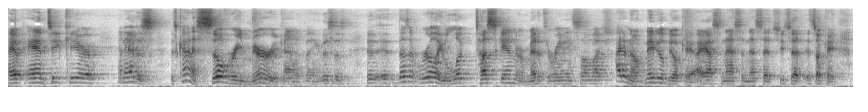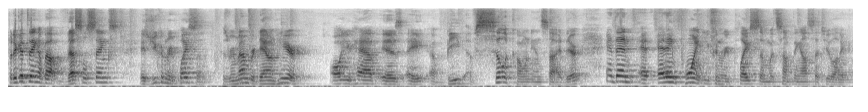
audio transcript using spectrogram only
I have antique here, and I have this, this kind of silvery, mirrory kind of thing. This is, it, doesn't really look Tuscan or Mediterranean so much. I don't know, maybe it'll be okay. I asked Nessa and Nessa said, she said it's okay. But a good thing about vessel sinks is you can replace them. Because remember, down here, all you have is a, a bead of silicone inside there. And then at, at any point, you can replace them with something else that you like.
